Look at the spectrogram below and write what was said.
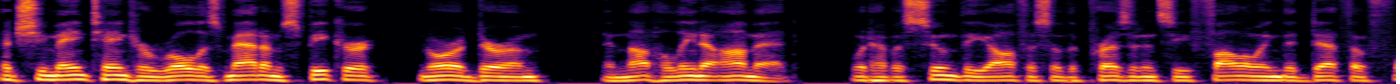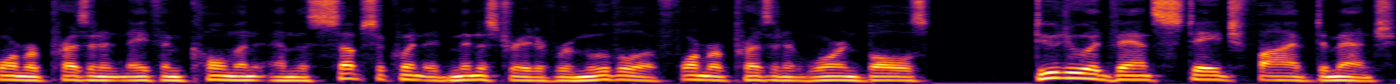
Had she maintained her role as Madam Speaker, Nora Durham, and not Halima Ahmed, would have assumed the office of the presidency following the death of former President Nathan Coleman and the subsequent administrative removal of former President Warren Bowles, due to advanced stage 5 dementia.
